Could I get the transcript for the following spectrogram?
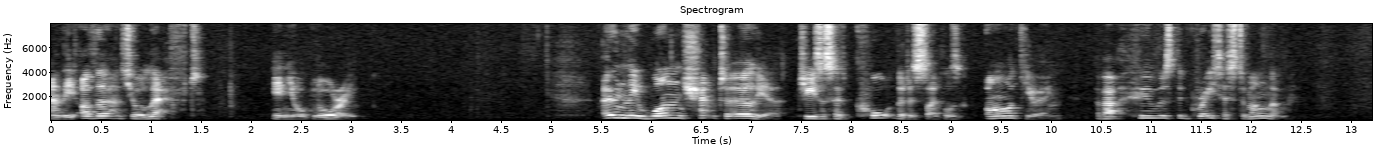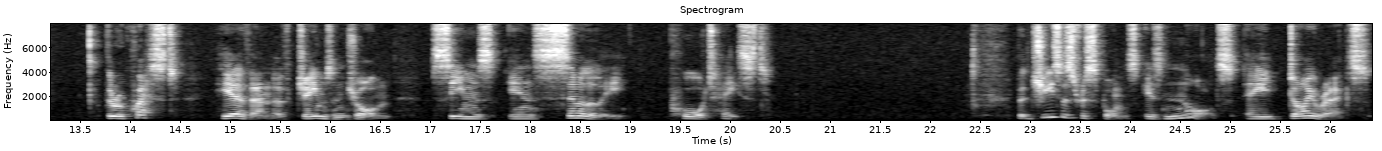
and the other at your left in your glory. Only one chapter earlier, Jesus had caught the disciples arguing about who was the greatest among them. The request here, then, of James and John seems in similarly poor taste. But Jesus' response is not a direct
